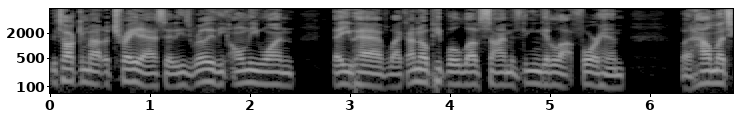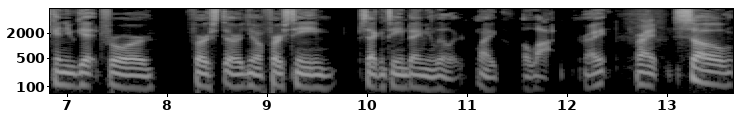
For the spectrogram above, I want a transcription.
we're talking about a trade asset. He's really the only one that you have. Like I know people love Simons; they can get a lot for him, but how much can you get for first or you know first team, second team Damian Lillard? Like a lot, right? Right. So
